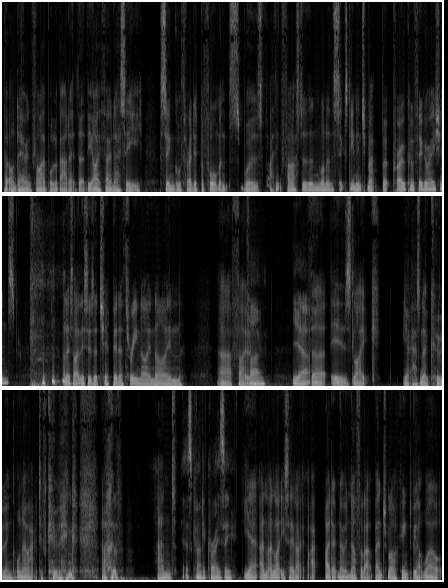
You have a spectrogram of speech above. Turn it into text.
put on Daring Fireball about it that the iPhone SE single threaded performance was, I think, faster than one of the 16 inch MacBook Pro configurations. and it's like this is a chip in a 399 uh, phone. Phone. Yeah. That is like, you know, it has no cooling or no active cooling. um, and it's kind of crazy. Yeah. And, and like you say, like, I, I don't know enough about benchmarking to be like, well,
